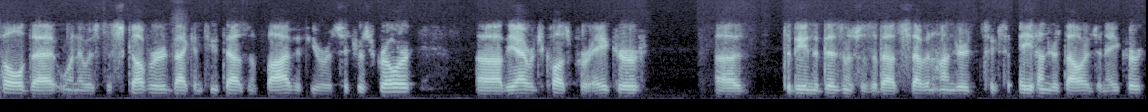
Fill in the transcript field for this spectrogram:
told that when it was discovered back in 2005, if you were a citrus grower, uh, the average cost per acre to be in the business was about 700 800 dollars an acre.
